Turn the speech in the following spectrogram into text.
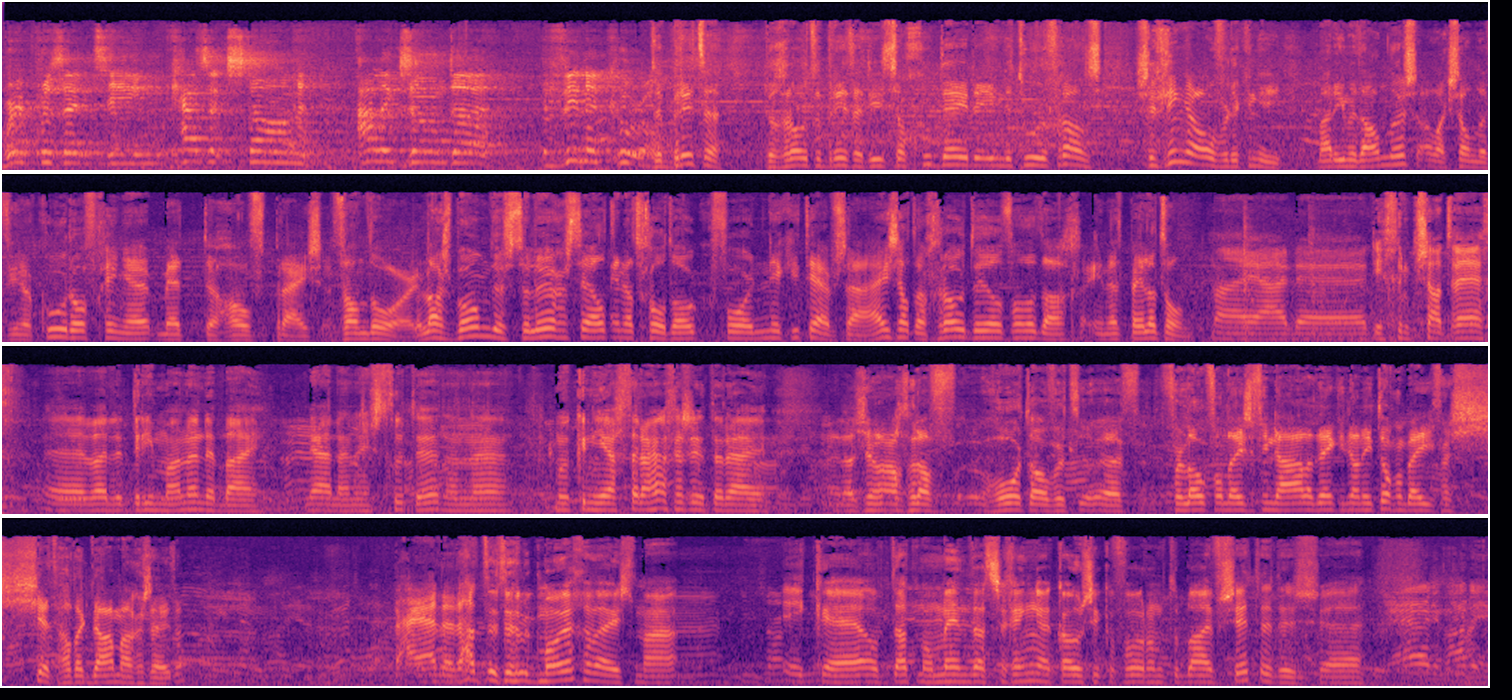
representing Kazakhstan, Alexander. De Britten, de grote Britten die het zo goed deden in de Tour de France. Ze gingen over de knie. Maar iemand anders, Alexander Vinokourov, ging met de hoofdprijs vandoor. Lars Boom dus teleurgesteld en dat gold ook voor Nicky Terpstra. Hij zat een groot deel van de dag in het peloton. Maar ja, de, die groep zat weg. Eh, we hadden drie mannen erbij. Ja, dan is het goed, hè. Dan eh, moet ik er niet achteraan gaan zitten rijden. En als je dan achteraf hoort over het eh, verloop van deze finale... denk je dan niet toch een beetje van shit, had ik daar maar gezeten? Nou ja, dat had natuurlijk mooi geweest, maar ik, eh, op dat moment dat ze gingen koos ik ervoor om te blijven zitten. Dus eh,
